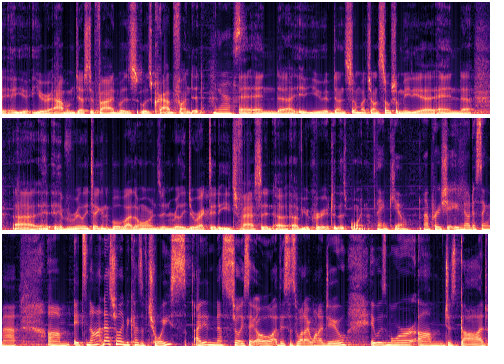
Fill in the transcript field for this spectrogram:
y- your album "Justified" was was crowdfunded. Yes. And uh, it- you have done so much on social media and uh, have really taken the bull by the horns and really directed each facet of, of your career to this point. Thank you. I appreciate you noticing that. Um, it's not necessarily because of choice. I didn't necessarily say, "Oh, this is what I want to do." It was more um, just God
